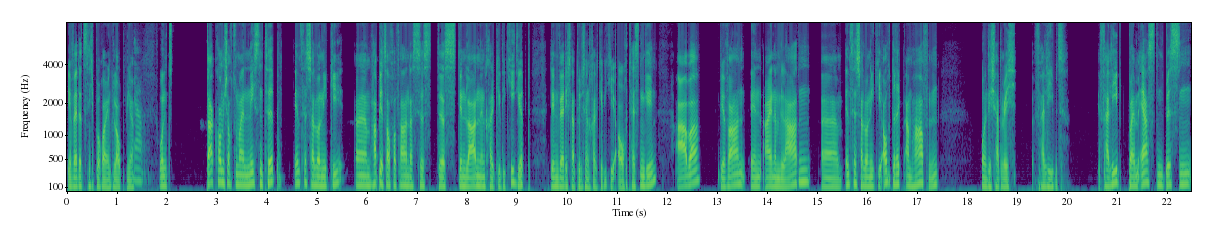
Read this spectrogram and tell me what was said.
Ihr werdet es nicht bereuen, glaubt mir. Ja. Und da komme ich auch zu meinem nächsten Tipp. In Thessaloniki ähm, habe jetzt auch erfahren, dass es das, den Laden in Chalkidiki gibt. Den werde ich natürlich in Chalkidiki auch testen gehen. Aber wir waren in einem Laden ähm, in Thessaloniki, auch direkt am Hafen. Und ich habe mich verliebt. Verliebt beim ersten Bissen,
